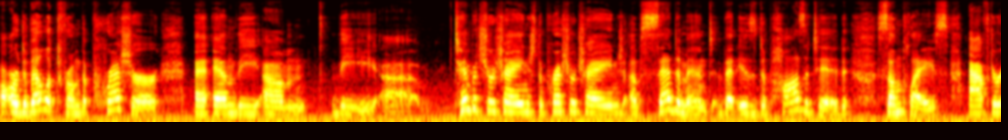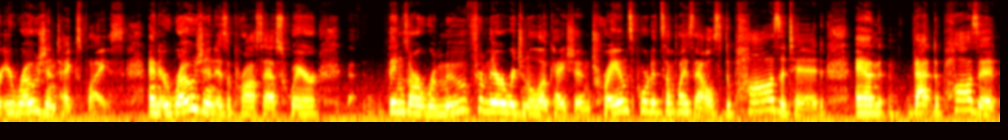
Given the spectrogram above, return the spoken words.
are developed from the pressure and the um, the uh, temperature change, the pressure change of sediment that is deposited someplace after erosion takes place. And erosion is a process where things are removed from their original location, transported someplace else, deposited, and that deposit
